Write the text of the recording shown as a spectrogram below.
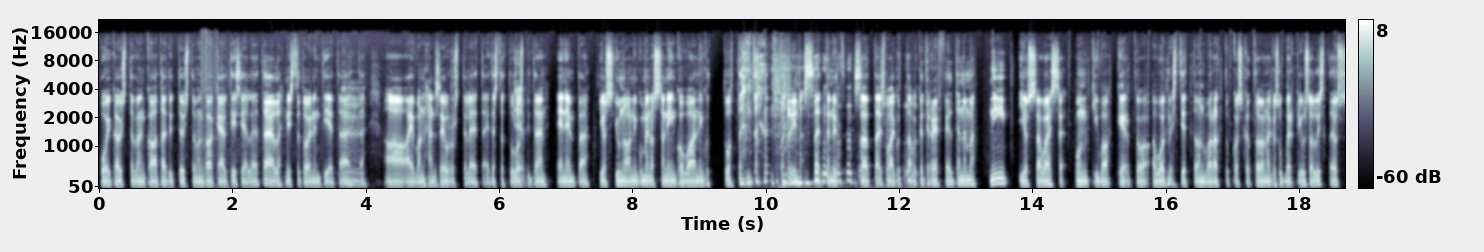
poikaystävän kaa tai tyttöystävän kaa käytiin siellä ja täällä, niin sitten toinen tietää, mm. että aa, aivan hän seurustelee, että ei tästä tulos Jep. mitään enempää. Jos juna on niin kuin menossa niin kovaa niin kuin tuottajan tarinassa, että nyt saattaisi vaikuttaa vaikka treffeiltä nämä. Niin, jossain vaiheessa on kiva kertoa avoimesti, että on varattu, koska tuo on aika superkiusallista, jos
